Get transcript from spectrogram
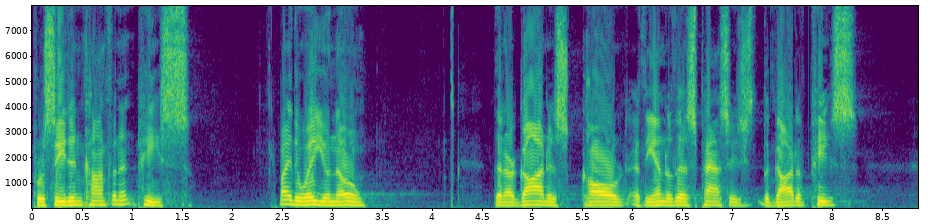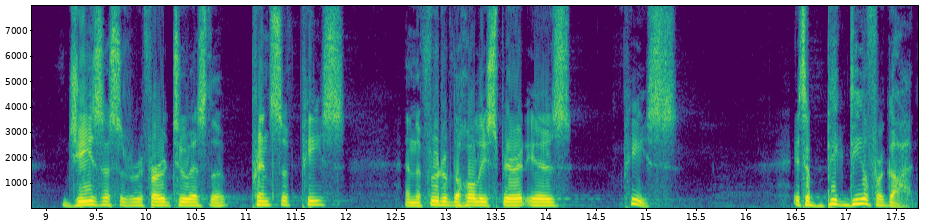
Proceed in confident peace. By the way, you know that our God is called at the end of this passage the God of peace. Jesus is referred to as the Prince of Peace and the fruit of the Holy Spirit is peace. It's a big deal for God.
